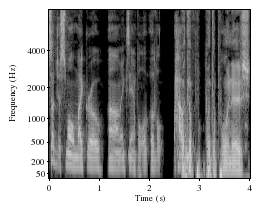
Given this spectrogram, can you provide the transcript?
such a small micro um example of, of how. But the but the point is,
